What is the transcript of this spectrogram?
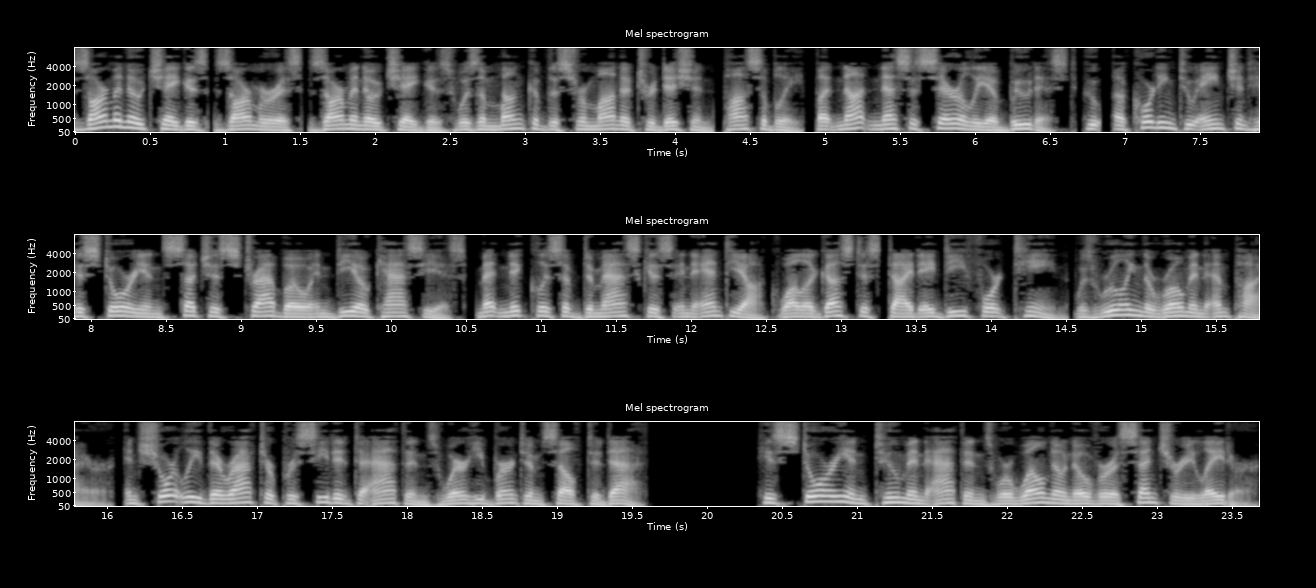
Zarmanochagas Zarmanochagas was a monk of the Sramana tradition possibly, but not necessarily a Buddhist who, according to ancient historians such as Strabo and Dio Cassius, met Nicholas of Damascus in Antioch while Augustus died AD 14 was ruling the Roman Empire, and shortly thereafter proceeded to Athens where he burnt himself to death. His story and tomb in Athens were well known over a century later.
